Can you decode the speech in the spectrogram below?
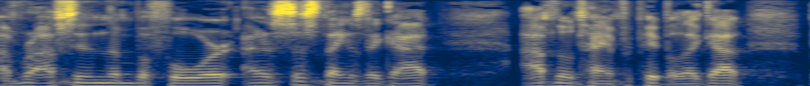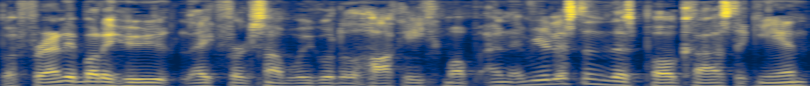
I've not seen them before, and it's just things like that. I have no time for people like that. But for anybody who, like, for example, we go to the hockey, come up, and if you're listening to this podcast again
